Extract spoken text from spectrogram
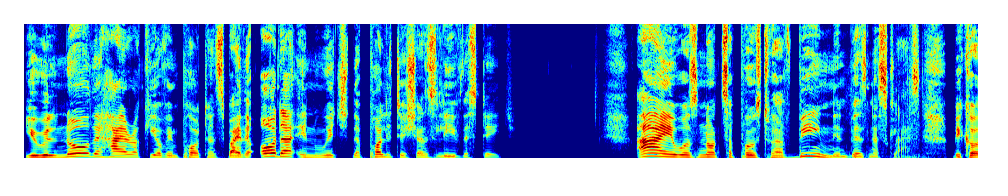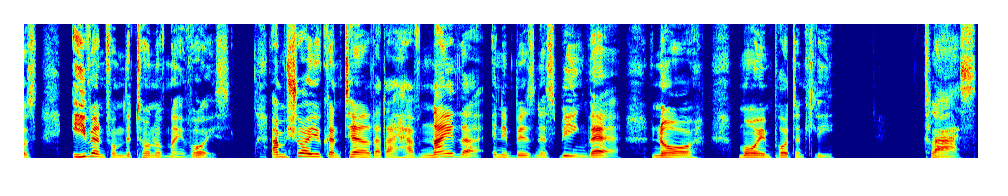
you will know the hierarchy of importance by the order in which the politicians leave the stage. I was not supposed to have been in business class because, even from the tone of my voice, I'm sure you can tell that I have neither any business being there nor, more importantly, class.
